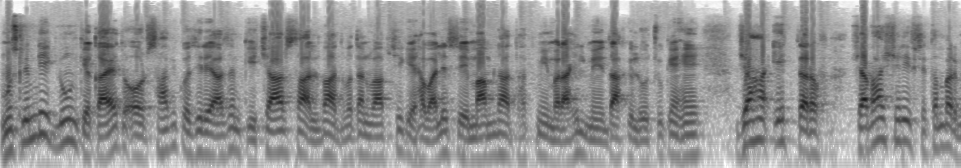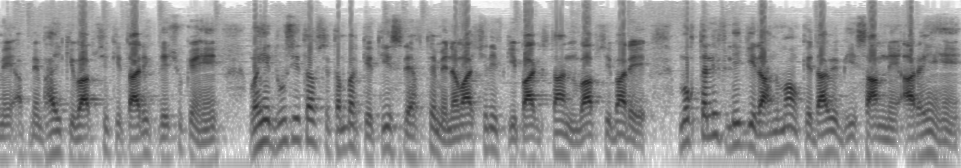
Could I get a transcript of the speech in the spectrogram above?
मुस्लिम लीग नून के कायद और सबक वज़ीर अजम की चार साल बाद वतन वापसी के हवाले से मामला हतमी मराहल में दाखिल हो चुके हैं, जहाँ एक तरफ़ शहबाज शरीफ सितंबर में अपने भाई की वापसी की तारीख दे चुके हैं, वहीं दूसरी तरफ़ सितंबर के तीसरे हफ़्ते में नवाज़ शरीफ की पाकिस्तान वापसी बारे मुख्तलिफ़ लीगी रहनुमाओं के दावे भी सामने आ रहे हैं,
